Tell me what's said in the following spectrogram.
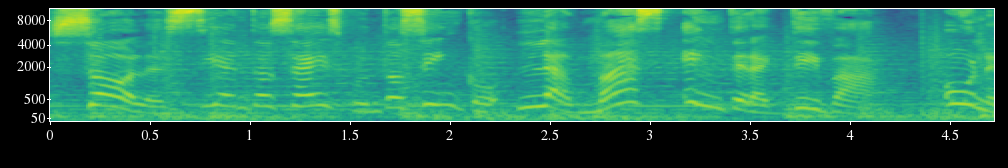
Sol 106.5, la más interactiva. Una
